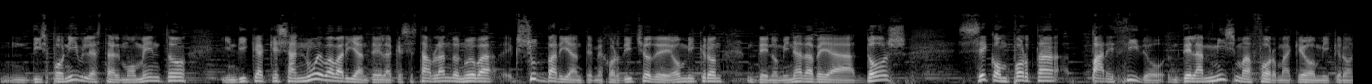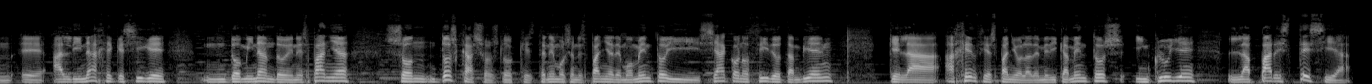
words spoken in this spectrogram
mm, disponible hasta el momento indica que esa nueva variante de la que se está hablando, nueva subvariante, mejor dicho, de Omicron, denominada BA2, se comporta parecido, de la misma forma que Omicron. Eh, al linaje que sigue mm, dominando en España son dos casos los que tenemos en España de momento y se ha conocido también que la Agencia Española de Medicamentos incluye la parestesia,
